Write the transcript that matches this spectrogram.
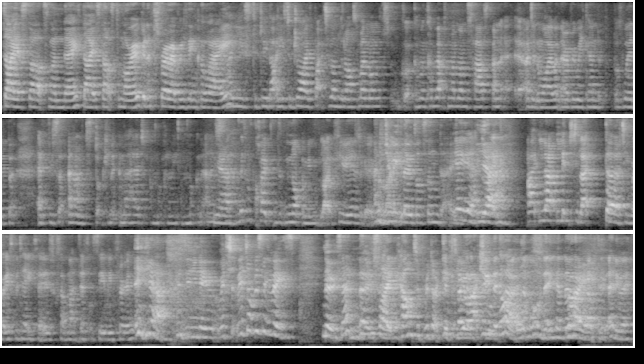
diet starts monday diet starts tomorrow gonna throw everything away. I used to do that. I used to drive back to London after my mum's got come and come back from my mum's house, and uh, I don't know why I went there every weekend. It was weird, but every and I would just document in my head. I'm not gonna eat. I'm not gonna. I Yeah. This was quite not. I mean, like a few years ago. and did you eat loads on sunday Yeah, yeah, yeah I like, literally like thirty roast potatoes because I'm like, this will see me through. yeah because you know which which obviously makes no sense No it's like counterproductive to your actual out in the morning, and then I Right. have to anyway.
